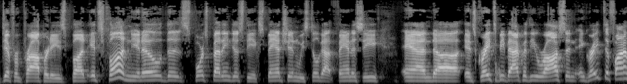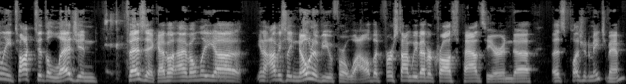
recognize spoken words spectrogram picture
different properties, but it's fun, you know. The sports betting, just the expansion. We still got fantasy, and uh, it's great to be back with you, Ross, and, and great to finally talk to the legend Fezzik. I've I've only uh, you know obviously known of you for a while, but first time we've ever crossed paths here, and uh, it's a pleasure to meet you, man.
